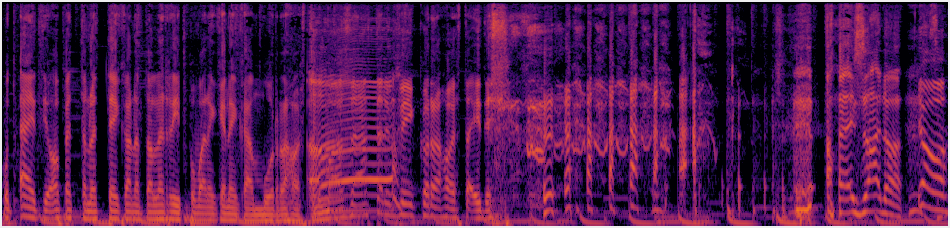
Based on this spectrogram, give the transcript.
mutta äiti on opettanut, että ei kannata olla riippuvainen kenenkään muun rahoista. Aa. Mä oon säästänyt viikkorahoista itse. Ai sano. Joo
